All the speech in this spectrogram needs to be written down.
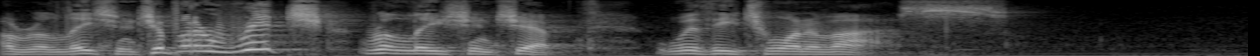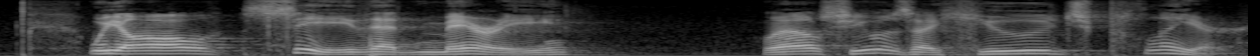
a relationship, but a rich relationship with each one of us. We all see that Mary, well, she was a huge player.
